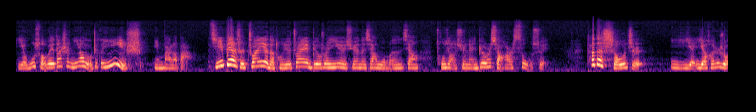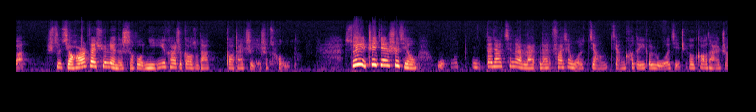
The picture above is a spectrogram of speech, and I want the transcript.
也无所谓，但是你要有这个意识，明白了吧？即便是专业的同学，专业比如说音乐学院的，像我们像从小训练，比如说小孩四五岁，他的手指也也很软，是小孩在训练的时候，你一开始告诉他高抬指也是错误的。所以这件事情，我我大家现在来来发现我讲讲课的一个逻辑，这个高抬指，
